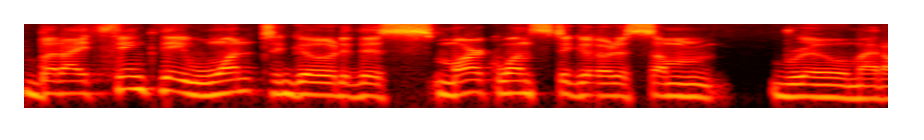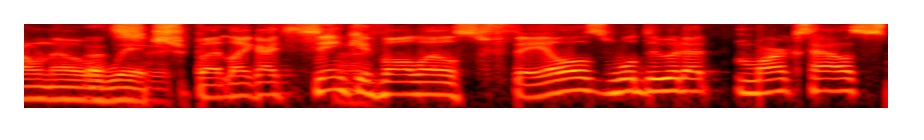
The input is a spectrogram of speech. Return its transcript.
but I think they want to go to this. Mark wants to go to some room. I don't know That's which, sick. but like I think if all else fails, we'll do it at Mark's house.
